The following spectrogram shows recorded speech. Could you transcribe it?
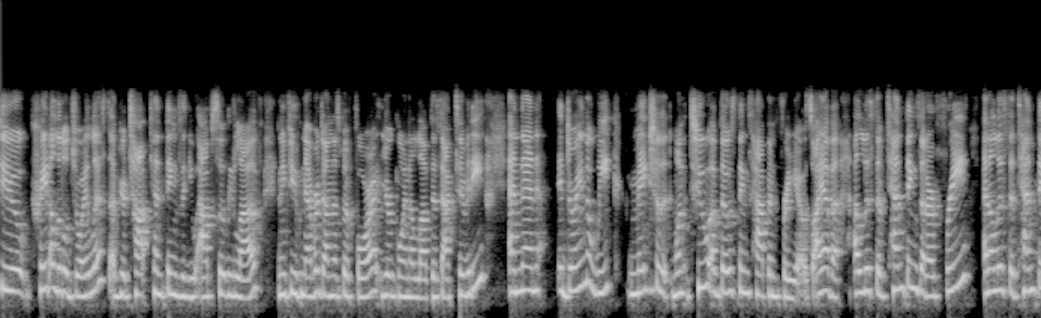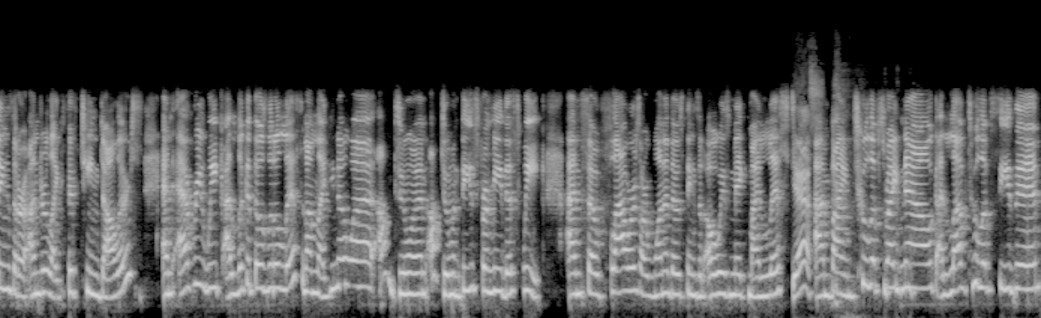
to create a little joy list of your top 10 things that you absolutely love. And if you've never done this before, you're going to love this activity. And then during the week, make sure that one, two of those things happen for you. So I have a, a list of 10 things that are free and a list of 10 things that are under like $15. And every week I look at those little lists and I'm like, you know what? I'm doing, I'm doing these for me this week. And so flowers are one of those things that always make my list. Yes. I'm buying tulips right now. I love tulip season.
